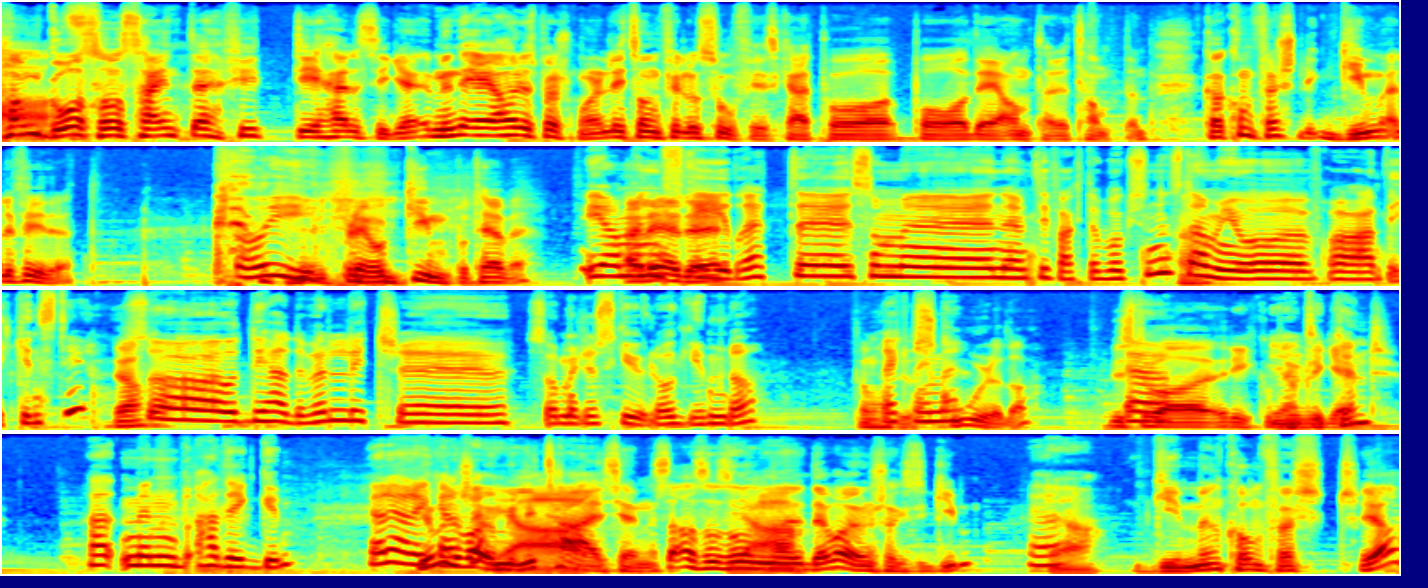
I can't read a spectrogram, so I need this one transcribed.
kan gå så seint, det. Fytti helsike. Men jeg har et spørsmål, litt sånn filosofisk her på, på det jeg antar er tampen. Hva kom først, gym eller friidrett? Oi. For det er jo gym på TV. Ja, men Eller friidrett, eh, som eh, nevnt i faktaboksen, stammer jo fra antikkens tid. Ja. Så de hadde vel ikke så mye skole og gym da. De hadde jo skole, da. Hvis Ja. du var rik og privilegert. Ha- Men hadde de gym? Ja, det hadde Jo, jeg men det var jo kanskje. militærtjeneste. Altså, sånn, Ja. Det var jo en slags gym. Ja. Ja. Gymmen kom først. Ja.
